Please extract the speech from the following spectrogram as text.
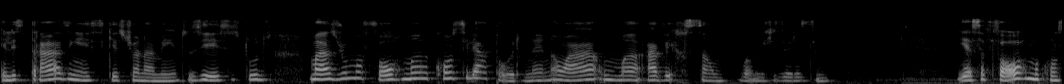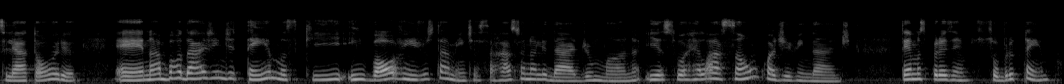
eles trazem esses questionamentos e esses estudos, mas de uma forma conciliatória, né? Não há uma aversão, vamos dizer assim. E essa forma conciliatória é na abordagem de temas que envolvem justamente essa racionalidade humana e a sua relação com a divindade. Temas, por exemplo, sobre o tempo,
